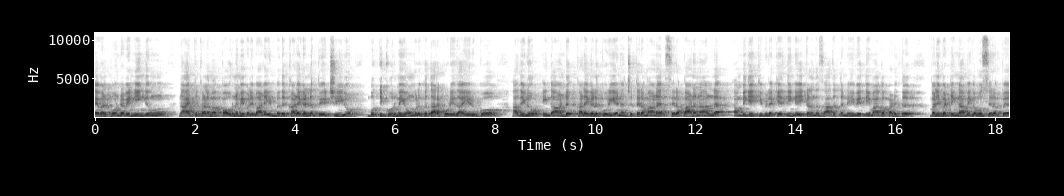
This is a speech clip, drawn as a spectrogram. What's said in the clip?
ஏவல் போன்றவை நீங்கவும் ஞாயிற்றுக்கிழமை பௌர்ணமி வழிபாடு என்பது கலைகளில் தேர்ச்சியும் புத்தி கூர்மையும் உங்களுக்கு தரக்கூடியதாக இருக்கும். அதிலும் இந்த ஆண்டு கலைகளுக்குரிய நட்சத்திரமான சிறப்பான நாளில் அம்பிகைக்கு விளக்கேற்றி நெய் கலந்த சாதத்தை நைவேத்தியமாக படைத்து வழிபட்டிங்கன்னா மிகவும் சிறப்பு.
